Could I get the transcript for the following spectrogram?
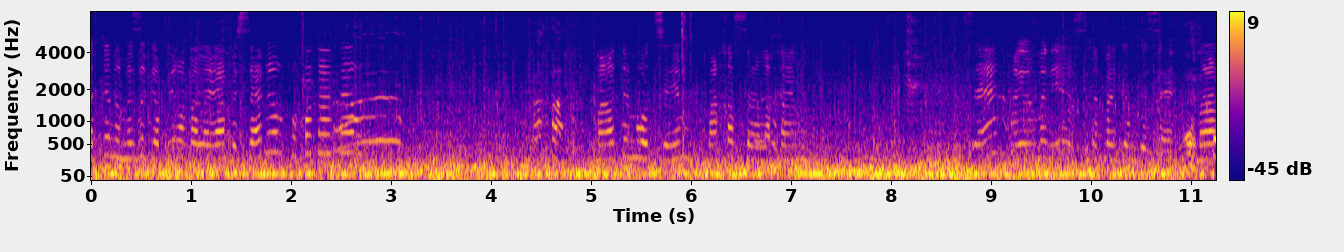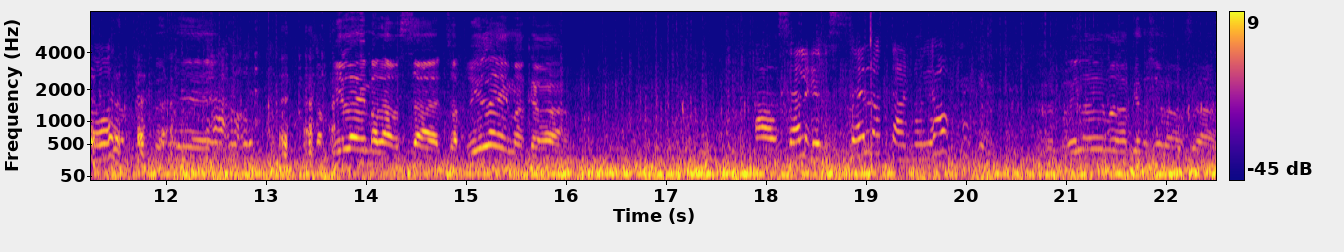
עד כאן המזג אוויר אבל היה בסדר, פחות או יותר? ככה. מה אתם רוצים? מה חסר לכם? זה? היום אני אסתפק גם בזה. מה עוד? מה עוד? ספרי להם על הארסל, ספרי להם מה קרה. הארסל ארסל אותנו, יופי. ספרי להם על הקטע של הארסל.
